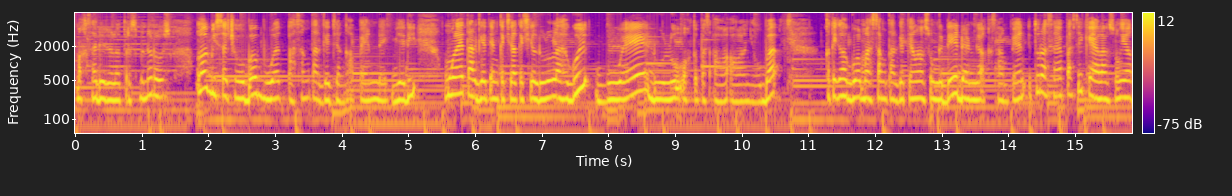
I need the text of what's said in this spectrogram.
maksa diri lo terus menerus lo bisa coba buat pasang target jangka pendek. Jadi mulai target yang kecil-kecil dulu lah. Gue gue dulu waktu pas awal-awal nyoba ketika gue masang target yang langsung gede dan gak kesampaian itu rasanya pasti kayak langsung yang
